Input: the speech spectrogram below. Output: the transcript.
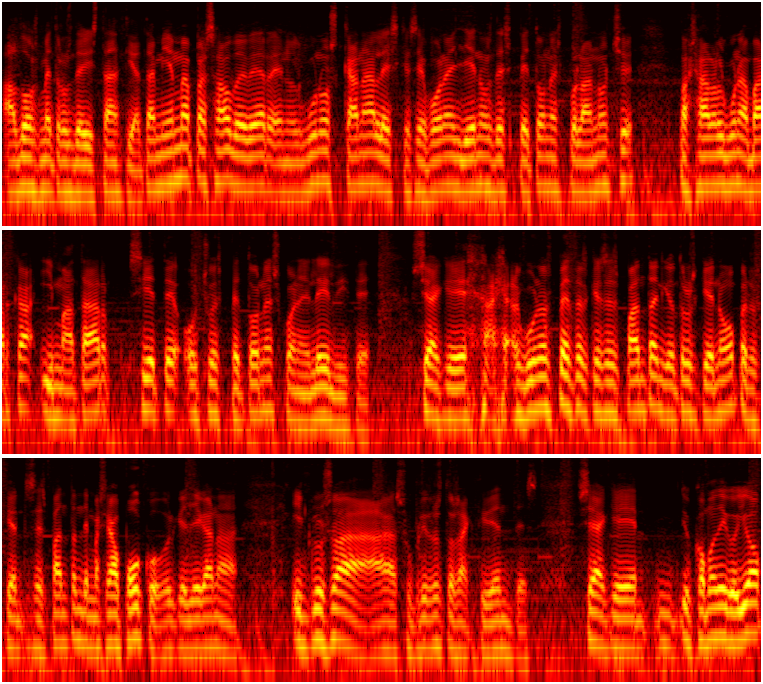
a dos metros de distancia. También me ha pasado de ver en algunos canales que se ponen llenos de espetones por la noche, pasar alguna barca y matar 7, 8 espetones con el hélice. O sea que hay algunos peces que se espantan y otros que no, pero es que se espantan demasiado poco porque llegan a, incluso a, sufrir estos accidentes. O sea que, como digo yo,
